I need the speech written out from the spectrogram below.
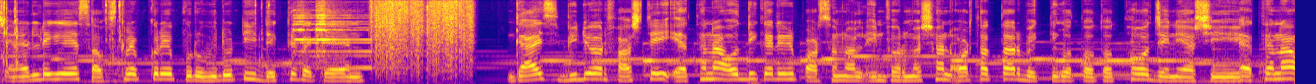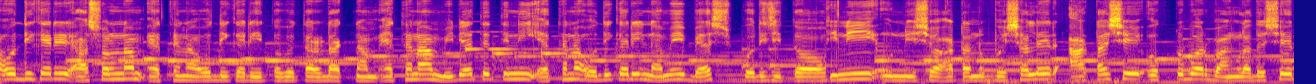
চ্যানেলটিকে সাবস্ক্রাইব করে পুরো ভিডিওটি দেখতে থাকেন। গাইস, ভিডিওর ফার্স্টেই এথেনা অধিকারীর পার্সোনাল ইনফরমেশন অর্থাৎ তার ব্যক্তিগত তথ্য জেনে আসি। এথেনা অধিকারীর আসল নাম এথেনা অধিকারী, তবে তার ডাকনাম এথেনা। মিডিয়াতে তিনি এথেনা অধিকারী নামে বেশ পরিচিত। তিনি উনিশশো আটানব্বই সালের আঠাশে অক্টোবর বাংলাদেশের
